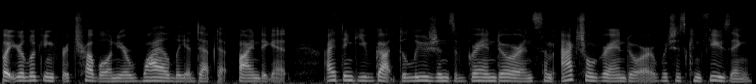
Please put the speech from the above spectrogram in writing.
but you're looking for trouble and you're wildly adept at finding it. I think you've got delusions of grandeur and some actual grandeur, which is confusing.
